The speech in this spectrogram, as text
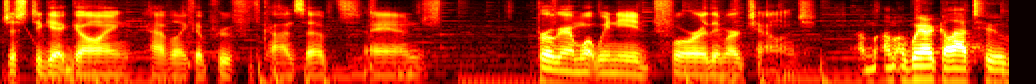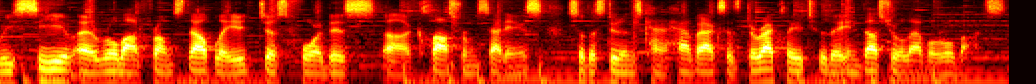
just to get going, have like a proof of concept and program what we need for the Merck Challenge. I'm, I'm very glad to receive a robot from Stäubli just for this uh, classroom settings so the students can have access directly to the industrial level robots.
